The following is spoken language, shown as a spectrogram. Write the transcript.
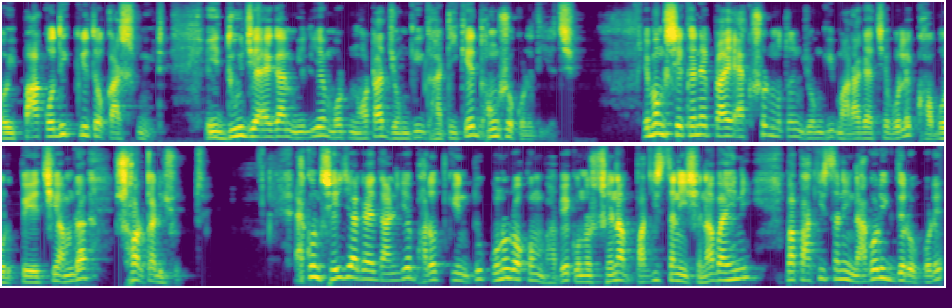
ওই পাক অধিকৃত কাশ্মীর, এই দু জায়গা মিলিয়ে মোট নটা জঙ্গি ঘাঁটিকে ধ্বংস করে দিয়েছে। এবং সেখানে প্রায় একশোর মতন জঙ্গি মারা গেছে বলে খবর পেয়েছি আমরা সরকারি সূত্রে। এখন সেই জায়গায় দাঁড়িয়ে ভারত কিন্তু কোনো রকমভাবে কোনো সেনা, পাকিস্তানি সেনাবাহিনী বা পাকিস্তানি নাগরিকদের ওপরে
